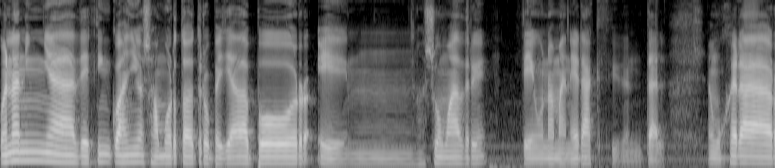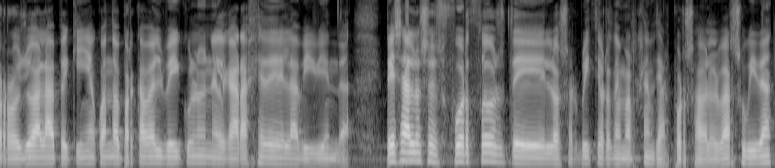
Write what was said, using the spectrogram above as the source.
Una niña de 5 años ha muerto atropellada por em, su madre de una manera accidental. La mujer arrolló a la pequeña cuando aparcaba el vehículo en el garaje de la vivienda. Pese a los esfuerzos de los servicios de emergencias por salvar su vida,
